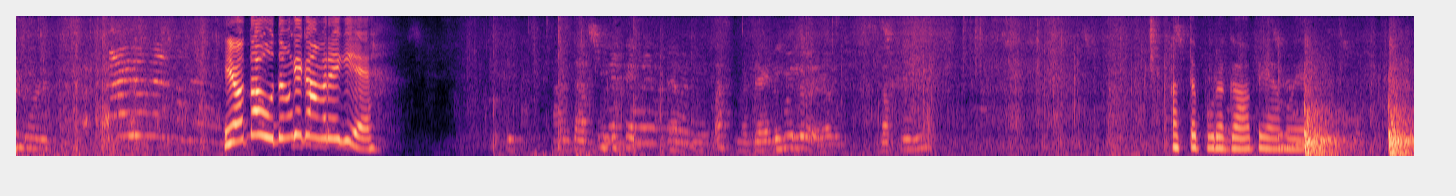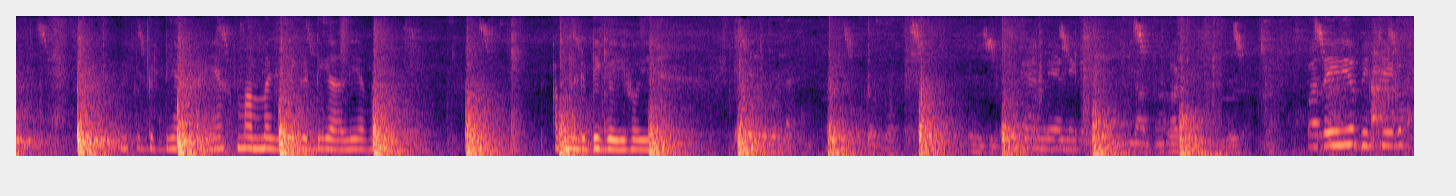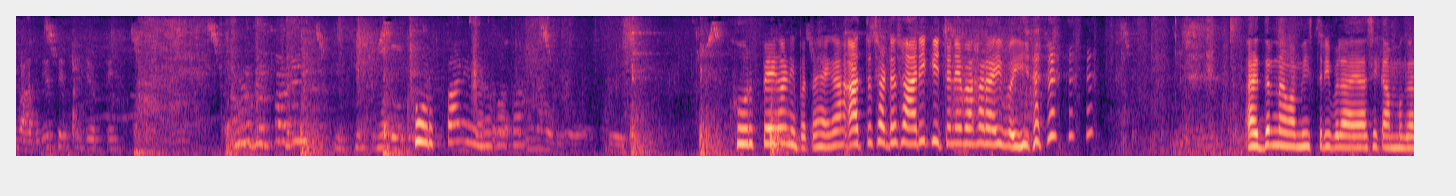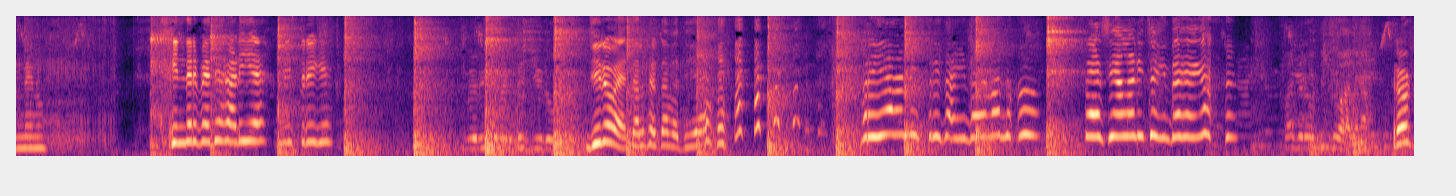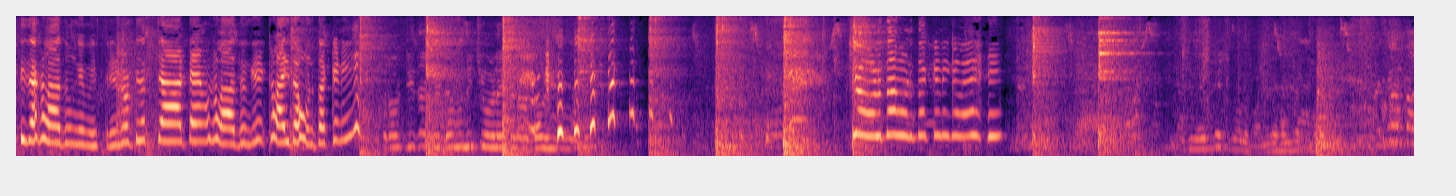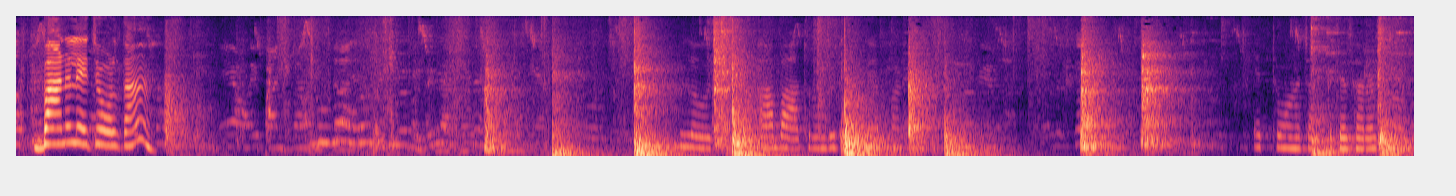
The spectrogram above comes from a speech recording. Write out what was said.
ਦਰਸ਼ਨ ਪੂਰਾ ਗਾਹ ਪਿਆ ਹੋਇਆ। ਇੱਕ ਗੱਡੀਆਂ ਖੜੀਆਂ ਮਾਮਾ ਜੀ ਦੀ ਗੱਡੀ ਆ ਲਈ ਆਪਣੀ ਆਪਣੀ ਗੱਡੀ ਗਈ ਹੋਈ ਹੈ। ਪਤਾ ਹੀ ਨਹੀਂ ਵਿੱਚੇ ਇੱਕ ਵੱਧ ਗਿਆ ਤਿੱਤ ਜੁੱਟੇ ਹੁਣ ਗੁਰਪਾਣੀ ਖੁਰਪਾ ਨਹੀਂ ਮੈਨੂੰ ਪਤਾ। ਖੁਰਪੇ ਦਾ ਨਹੀਂ ਪਤਾ ਹੈਗਾ। ਅੱਜ ਤਾਂ ਸਾਡੇ ਸਾਰੀ ਕਿਚਨੇ ਬਾਹਰ ਆਈ ਪਈ ਹੈ। ਇੱਧਰ ਨਵਾਂ ਮਿਸਤਰੀ ਬੁਲਾਇਆ ਸੀ ਕੰਮ ਕਰਨੇ ਨੂੰ। ਕਿੰਨੇ ਰੁਪਏ ਦਿਹਾੜੀ ਹੈ ਮਿਸਤਰੀ ਕੇ ਮੇਰੀ ਰੇਟ ਤੇ ਜ਼ੀਰੋ ਹੈ। ਜ਼ੀਰੋ ਹੈ ਚੱਲ ਫਿਰ ਤਾਂ ਵਧੀਆ। ਹੈ ਫਰੀ ਵਾਲਾ ਮਿਸਤਰੀ ਚਾਹੀਦਾ ਹੈ ਮੈਨੂੰ। ਪੈਸੇ ਵਾਲਾ ਨਹੀਂ ਚਾਹੀਦਾ ਹੈਗਾ। ਬਸ ਰੋਟੀ ਖਵਾ ਦੇਣਾ। ਰੋਟੀ ਤਾਂ ਖਿਲਾ ਦੂੰਗੇ ਮਿਸਤਰੀ ਰੋਟੀ ਤਾਂ ਚਾਰ ਟਾਈਮ ਖਿਲਾ ਦੂੰਗੇ ਖਿਲਾਈ ਤਾਂ ਹੁਣ ਤੱਕ ਨਹੀਂ। ਰੋਟੀ ਤਾਂ ਜਿੱਦਾਂ ਮੈਨੂੰ ਚੋਲੇ ਖਿਲਾ ਦੋ। ਹੀ ਚੌਲ ਤਾਂ ਹੁਣ ਤੱਕ ਨਹੀਂ ਬਣ ਲੈ ਚੌਲ ਤਾਂ। ਲੋ ਆ ਬਾਥਰੂਮ ਵੀ ਦੇਖਦੇ ਆਪਾਂ ਨੇ ਇੱਥੋਂ ਆ ਚੱਕ ਕੇ ਸਾਰਾ ਸਮਾਨ।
